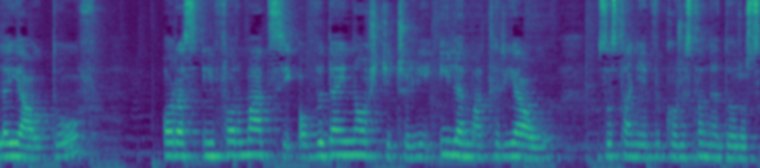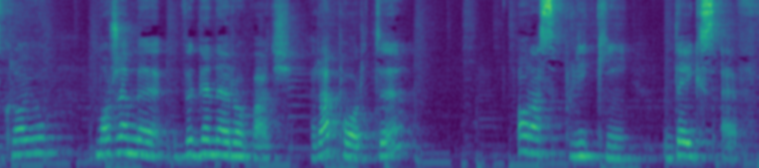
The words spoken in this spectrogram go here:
layoutów oraz informacji o wydajności, czyli ile materiału zostanie wykorzystane do rozkroju, możemy wygenerować raporty oraz pliki DXF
